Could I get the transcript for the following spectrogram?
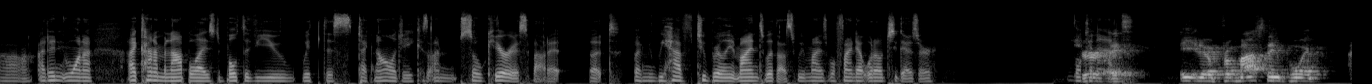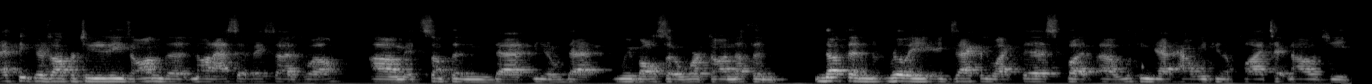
Uh, I didn't want to, I kind of monopolized both of you with this technology because I'm so curious about it. But I mean, we have two brilliant minds with us. We might as well find out what else you guys are sure. at. I, you know, from my standpoint, I think there's opportunities on the non-asset based side as well. Um, it's something that you know that we've also worked on. Nothing, nothing really exactly like this, but uh, looking at how we can apply technology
